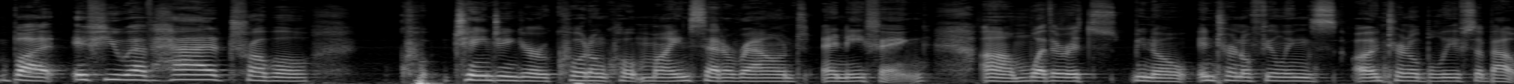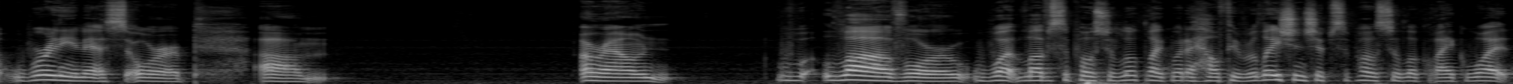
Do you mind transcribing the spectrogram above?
but if you have had trouble qu- changing your quote unquote mindset around anything, um, whether it's, you know, internal feelings, uh, internal beliefs about worthiness or um, around love or what love's supposed to look like, what a healthy relationship's supposed to look like, what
